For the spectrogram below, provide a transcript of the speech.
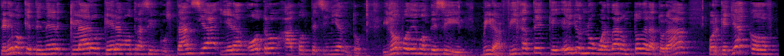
tenemos que tener claro que eran otras circunstancias y era otro acontecimiento. Y no podemos decir, mira, fíjate que ellos no guardaron toda la Torá, porque Jacob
